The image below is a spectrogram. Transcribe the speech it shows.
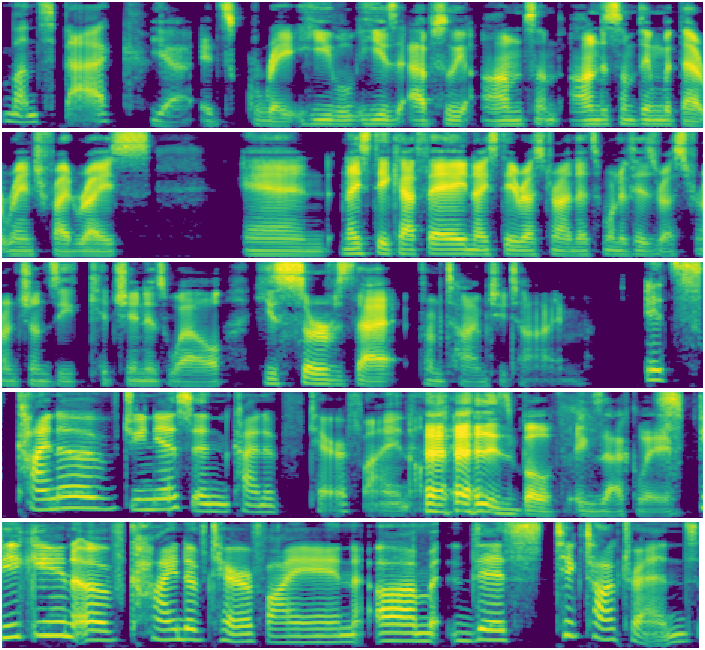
months back. Yeah, it's great. He he is absolutely on some onto something with that ranch fried rice. And Nice Day Cafe, Nice Day Restaurant, that's one of his restaurants, Junzi Kitchen as well. He serves that from time to time. It's kind of genius and kind of terrifying. it is both, exactly. Speaking of kind of terrifying, um, this TikTok trend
